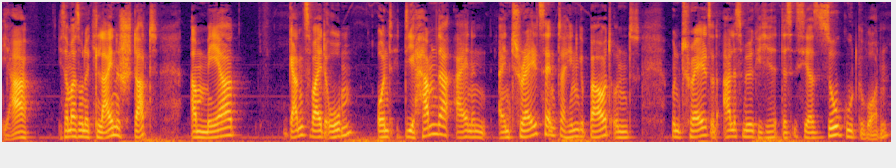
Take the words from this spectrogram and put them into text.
ja, ich sag mal so eine kleine Stadt am Meer, ganz weit oben. Und die haben da einen, ein Trail Center hingebaut und, und Trails und alles Mögliche. Das ist ja so gut geworden.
